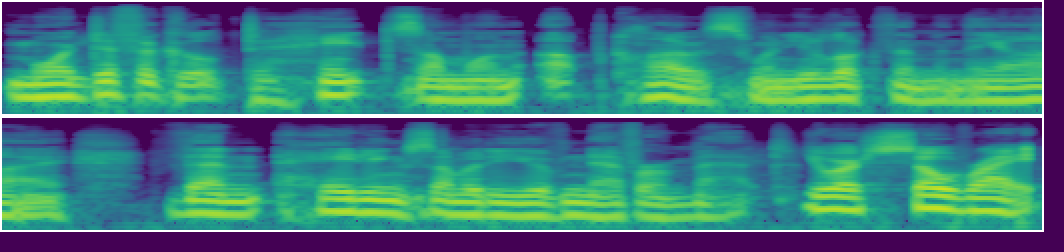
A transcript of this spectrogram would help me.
more difficult to hate someone up close when you look them in the eye than hating somebody you've never met. You are so right.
